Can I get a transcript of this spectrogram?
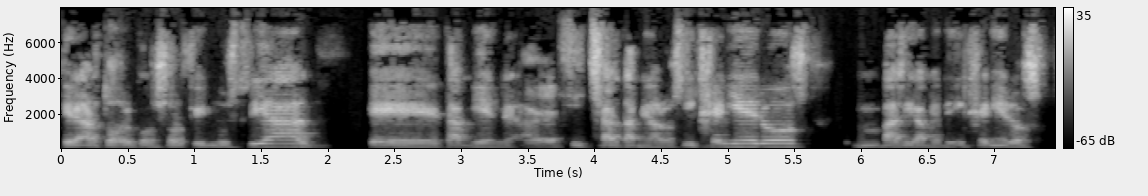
crear todo el consorcio industrial, eh, también eh, fichar también a los ingenieros, básicamente ingenieros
